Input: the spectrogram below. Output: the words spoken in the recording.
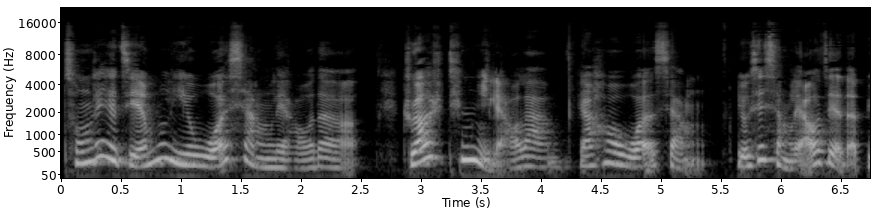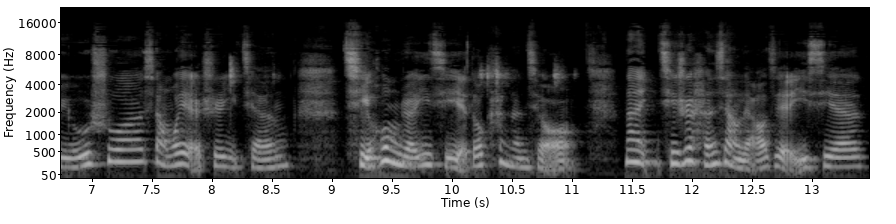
从这个节目里，我想聊的主要是听你聊啦。然后我想有些想了解的，比如说像我也是以前起哄着一起也都看看球，那其实很想了解一些。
